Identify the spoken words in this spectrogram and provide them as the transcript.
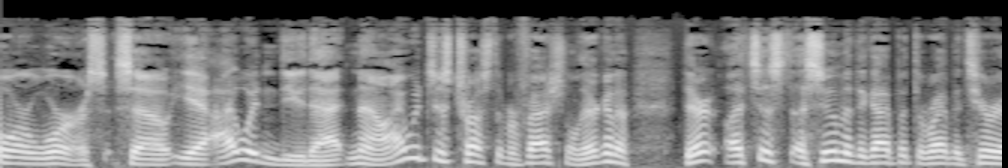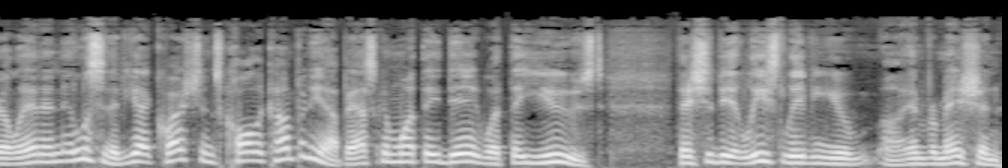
or worse. So yeah, I wouldn't do that. No, I would just trust the professional. They're gonna. They're. Let's just assume that the guy put the right material in. And, and listen, if you got questions, call the company up. Ask them what they did, what they used. They should be at least leaving you uh, information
